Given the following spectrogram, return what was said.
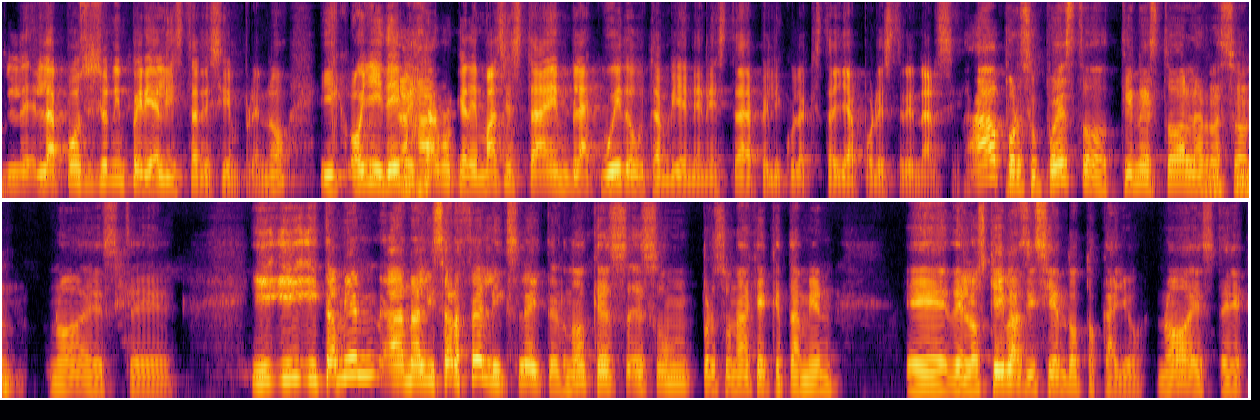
la, posición imperialista de siempre, ¿no? Y oye, y David Harbour que además está en Black Widow también en esta película que está ya por estrenarse. Ah, por supuesto, tienes toda la razón, ¿no? Este y, también analizar Félix Later, ¿no? Que es, es un personaje que también eh, de los que ibas diciendo, Tocayo, ¿no? Este,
